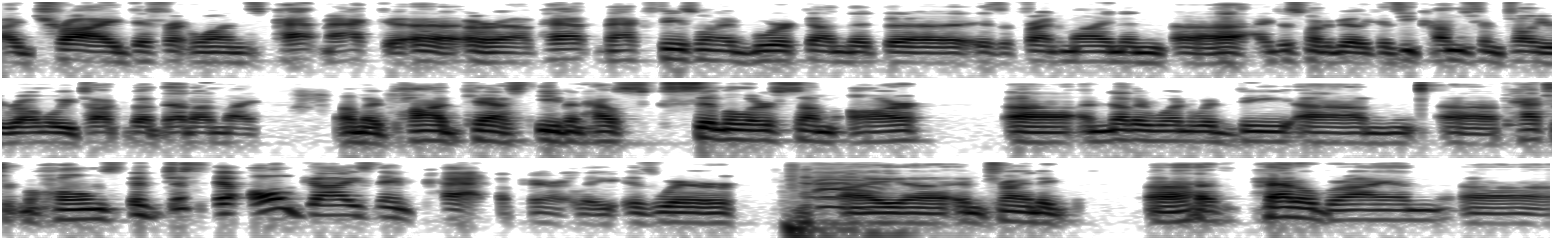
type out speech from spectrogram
I try different ones. Pat Mac uh, or uh, Pat McAfee's one I've worked on that uh, is a friend of mine, and uh, I just want to be like, because he comes from Tony Romo. We talked about that on my on my podcast, even how similar some are. Uh, another one would be um, uh, Patrick Mahomes. just all guys named Pat apparently is where I am trying to. Uh, Pat O'Brien, uh,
